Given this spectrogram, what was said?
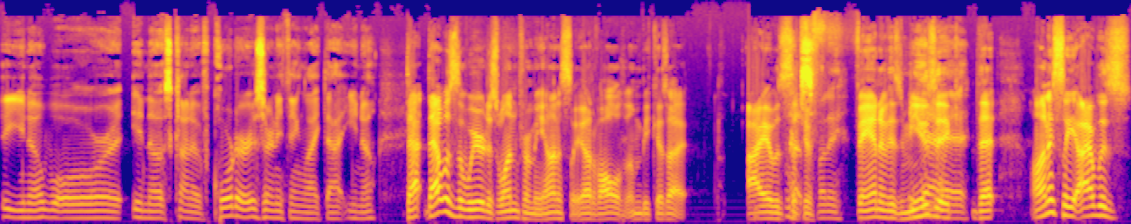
you know, or in those kind of quarters or anything like that, you know. That that was the weirdest one for me, honestly, out of all of them, because I I was such That's a funny. fan of his music Yeah. that honestly I was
